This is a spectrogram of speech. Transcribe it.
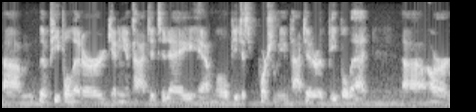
Um, the people that are getting impacted today and will be disproportionately impacted are the people that uh, are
